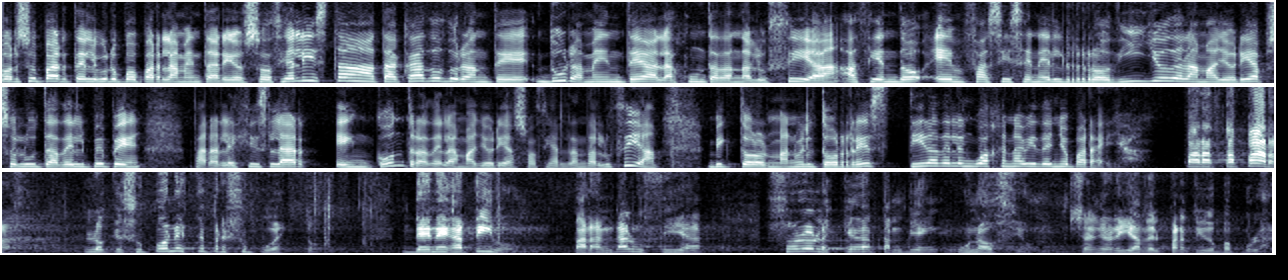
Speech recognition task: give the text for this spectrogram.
Por su parte, el Grupo Parlamentario Socialista ha atacado durante, duramente a la Junta de Andalucía, haciendo énfasis en el rodillo de la mayoría absoluta del PP para legislar en contra de la mayoría social de Andalucía. Víctor Manuel Torres tira del lenguaje navideño para ello. Para tapar lo que supone este presupuesto de negativo para Andalucía, solo les queda también una opción, señorías del Partido Popular,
